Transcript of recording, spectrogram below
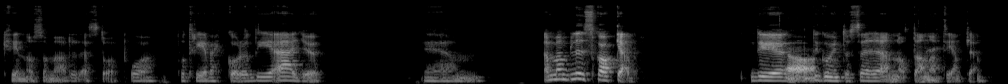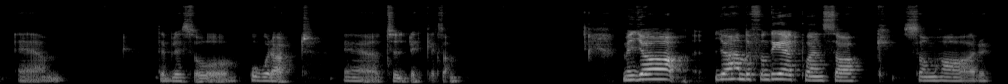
kvinnor som mördades då på, på tre veckor och det är ju... ehm, ja, man blir skakad. Det, Ja. det går ju inte att säga något annat egentligen. Ehm, det blir så oerhört eh, tydligt liksom. Men jag, jag har ändå funderat på en sak som har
